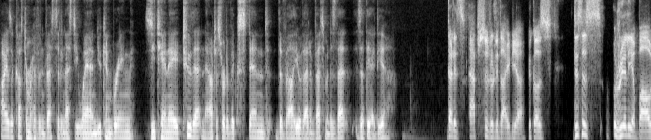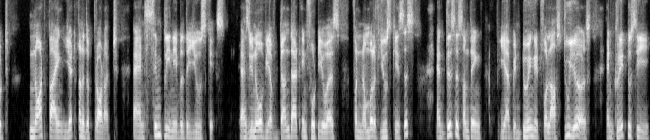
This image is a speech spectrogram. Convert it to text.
I, as a customer, have invested in SD WAN, you can bring ZTNA to that now to sort of extend the value of that investment. Is that is that the idea? That is absolutely the idea because this is really about not buying yet another product and simply enable the use case. As you know, we have done that in FortiOS for a number of use cases. And this is something we have been doing it for last two years. And great to see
